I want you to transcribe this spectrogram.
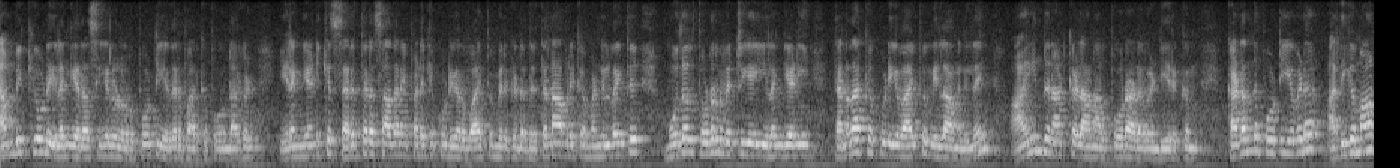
நம்பிக்கையோடு இலங்கை ரசிகர்கள் ஒரு போட்டி எதிர்பார்க்க போகிறார்கள் இலங்கை அணிக்கு சரித்திர சாதனை படைக்கக்கூடிய ஒரு வாய்ப்பும் இருக்கின்றது. தென்னாப்பிரிக்க மண்ணில் வைத்து முதல் தொடர் வெற்றியை இலங்கை அணி தனதாக்கக்கூடிய வாய்ப்பும் இல்லாமல் இல்லை. ஐந்து நாட்கள் ஆனால் போராட வேண்டியிருக்கும். கடந்த போட்டியை விட அதிகமான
